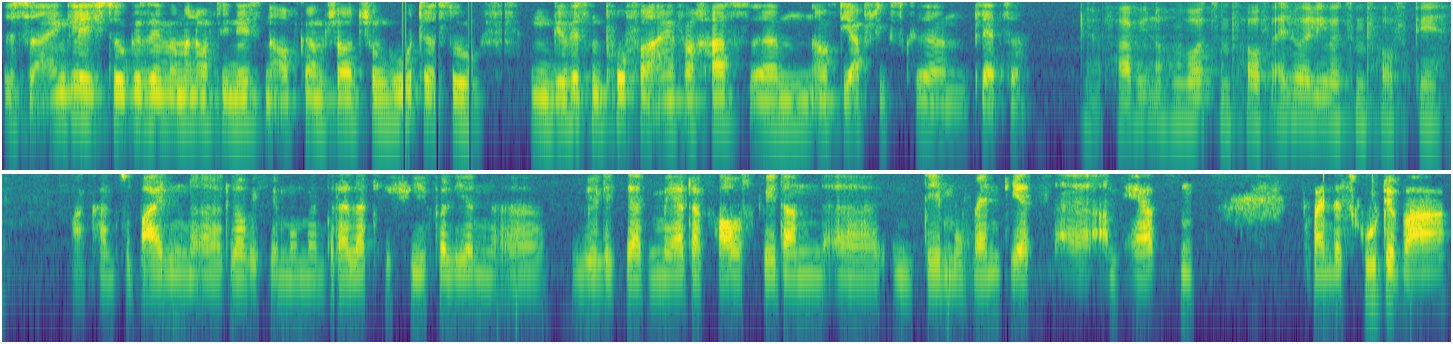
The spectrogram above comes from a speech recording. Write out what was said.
ist eigentlich so gesehen, wenn man auf die nächsten Aufgaben schaut, schon gut, dass du einen gewissen Puffer einfach hast ähm, auf die Abstiegsplätze. Ja, Fabi, noch ein Wort zum VfL oder lieber zum VfB? Man kann zu beiden, äh, glaube ich, im Moment relativ viel verlieren. Äh, mir liegt ja mehr der VfB dann äh, in dem Moment jetzt äh, am Herzen. Ich meine, das Gute war,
